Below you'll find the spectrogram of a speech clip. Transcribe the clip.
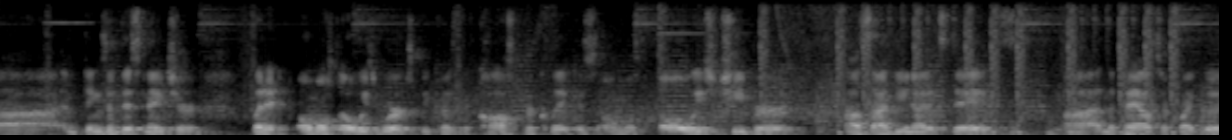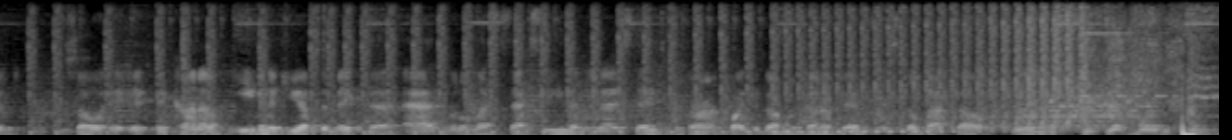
uh, and things of this nature. But it almost always works because the cost per click is almost always cheaper outside the United States, uh, and the payouts are quite good. So it, it, it kind of, even if you have to make the ads a little less sexy than the United States, because there aren't quite the government benefits, it still backs out really nice.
